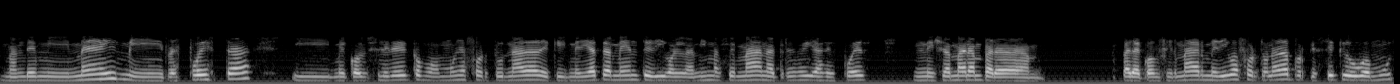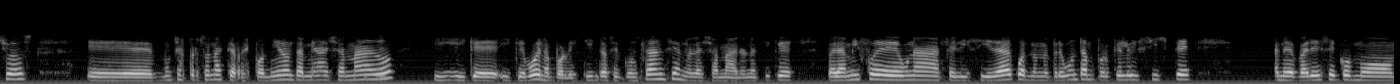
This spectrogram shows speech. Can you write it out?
mandé mi mail, mi respuesta y me consideré como muy afortunada de que inmediatamente, digo, en la misma semana, tres días después, me llamaran para, para confirmar. Me digo afortunada porque sé que hubo muchos eh, muchas personas que respondieron también al llamado y, que, y que, bueno, por distintas circunstancias no la llamaron. Así que para mí fue una felicidad cuando me preguntan por qué lo hiciste. Me parece como,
